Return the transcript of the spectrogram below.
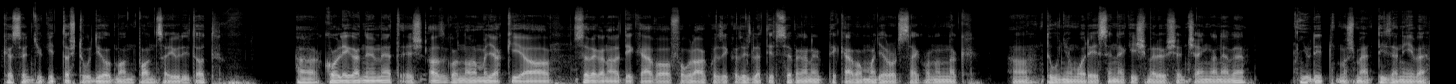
köszöntjük itt a stúdióban Panca Juditot, a kolléganőmet, és azt gondolom, hogy aki a szöveganalitikával foglalkozik, az üzleti szöveganalitikával Magyarországon, annak a túlnyomó részének ismerősen cseng a neve. Judit most már tizenéve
